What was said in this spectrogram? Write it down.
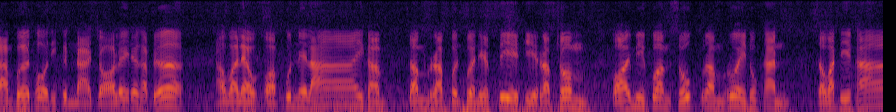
ตามเบอร์โทรที่ขึ้นหน้าจอเลยเด้อครับ เด้อเอาไว้แล้วขอบคุณในหลายครับสำหรับเพื่อนๆเอฟซีที่รับชมขอให้มีความสุขร่ำรวยทุกท่าน สวัสดีครั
